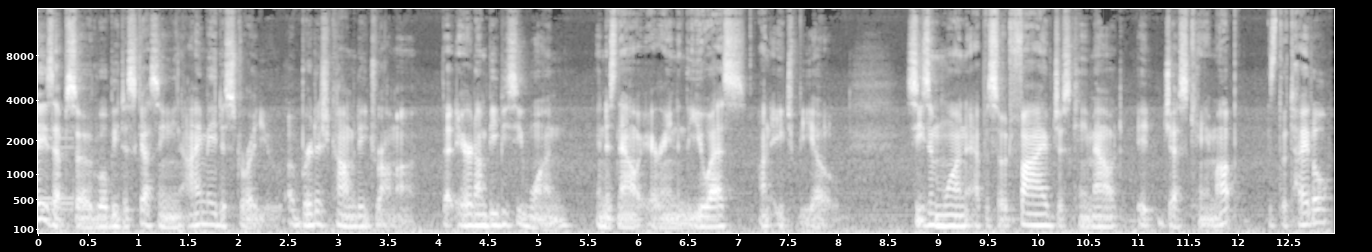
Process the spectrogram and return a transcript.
Today's episode, we'll be discussing I May Destroy You, a British comedy drama that aired on BBC One and is now airing in the US on HBO. Season 1, Episode 5 just came out. It Just Came Up is the title.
